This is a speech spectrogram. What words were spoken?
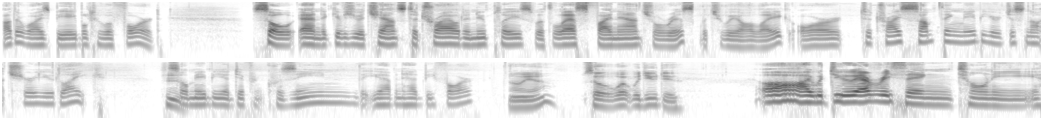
otherwise be able to afford. So, and it gives you a chance to try out a new place with less financial risk, which we all like, or to try something maybe you're just not sure you'd like. Hmm. So maybe a different cuisine that you haven't had before. Oh yeah. So what would you do? Oh, I would do everything, Tony.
